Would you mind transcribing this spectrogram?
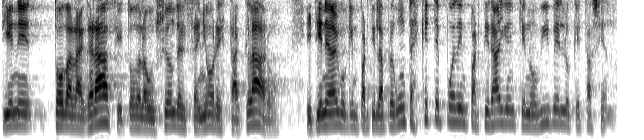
tiene toda la gracia y toda la unción del Señor, está claro, y tiene algo que impartir, la pregunta es, ¿qué te puede impartir alguien que no vive lo que está haciendo?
